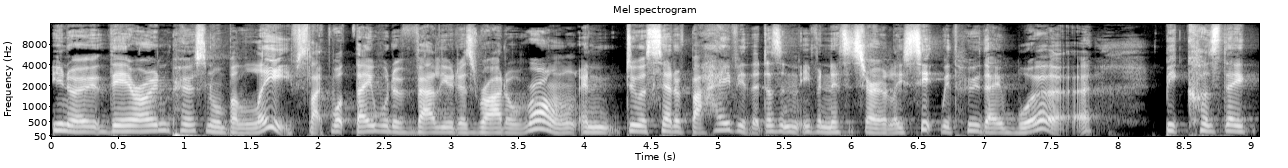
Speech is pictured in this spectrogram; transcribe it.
You know, their own personal beliefs, like what they would have valued as right or wrong, and do a set of behavior that doesn't even necessarily sit with who they were because they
